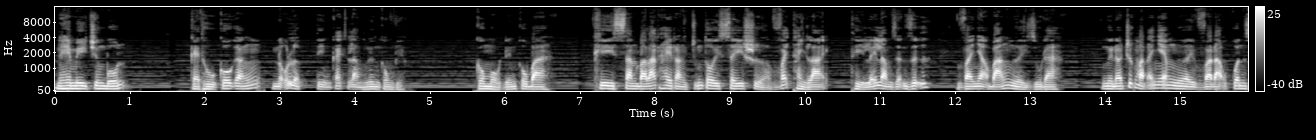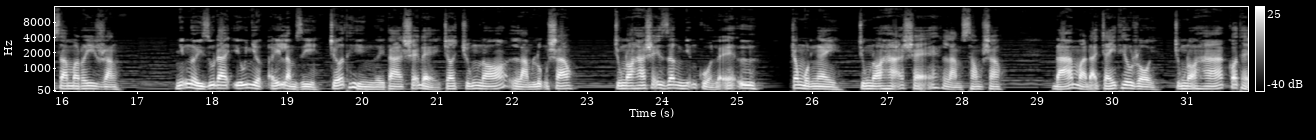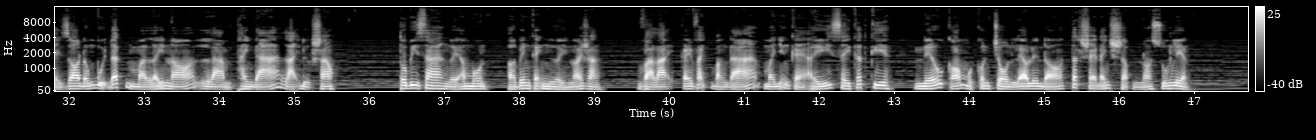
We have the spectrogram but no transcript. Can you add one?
Nehemi chương 4 Kẻ thù cố gắng nỗ lực tìm cách làm ngưng công việc. Câu 1 đến câu 3 Khi Sanballat hay rằng chúng tôi xây sửa vách thành lại thì lấy làm giận dữ và nhạo báng người Juda. Người nói trước mặt anh em người và đạo quân Samari rằng những người Juda yếu nhược ấy làm gì, chớ thì người ta sẽ để cho chúng nó làm lụng sao? Chúng nó há sẽ dâng những của lễ ư? Trong một ngày, chúng nó há sẽ làm xong sao? Đá mà đã cháy thiêu rồi, chúng nó há có thể do đống bụi đất mà lấy nó làm thành đá lại được sao? Tobisa, người Ammon, ở bên cạnh người nói rằng, và lại cái vách bằng đá mà những kẻ ấy xây cất kia, nếu có một con trồn leo lên đó tất sẽ đánh sập nó xuống liền.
